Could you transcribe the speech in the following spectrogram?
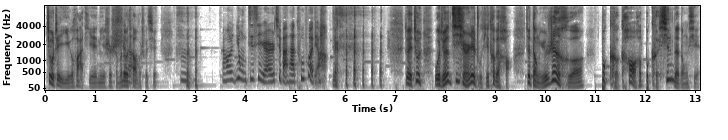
就这一个话题，你是什么都跳不出去。嗯，然后用机器人儿去把它突破掉。对，就我觉得机器人这主题特别好，就等于任何不可靠和不可信的东西，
